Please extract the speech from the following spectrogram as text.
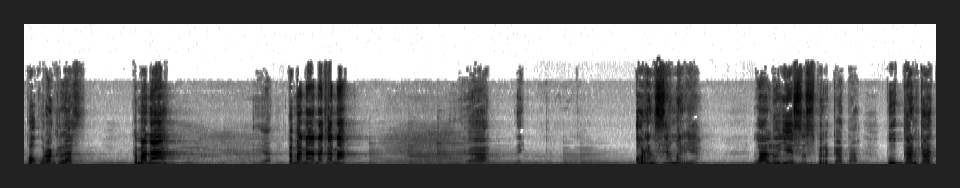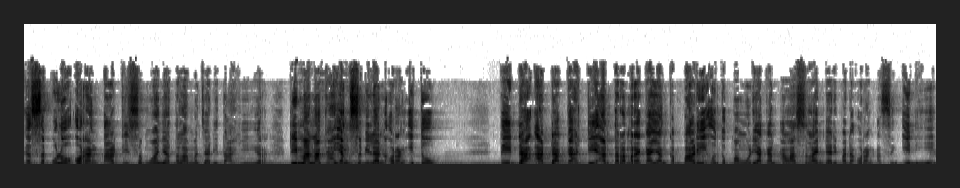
Kok kurang gelas? Ke mana? Iya. Ke mana anak-anak? Ya, nih. Orang Samaria. Lalu Yesus berkata, Bukankah ke sepuluh orang tadi semuanya telah menjadi tahir? Di manakah yang sembilan orang itu? Tidak adakah di antara mereka yang kembali untuk memuliakan Allah selain daripada orang asing ini?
